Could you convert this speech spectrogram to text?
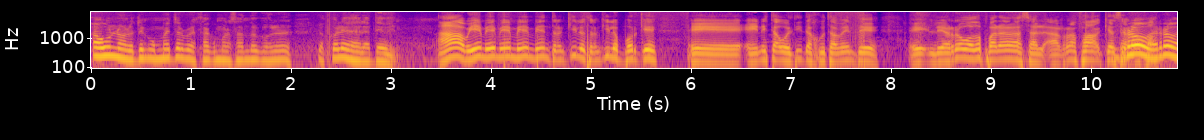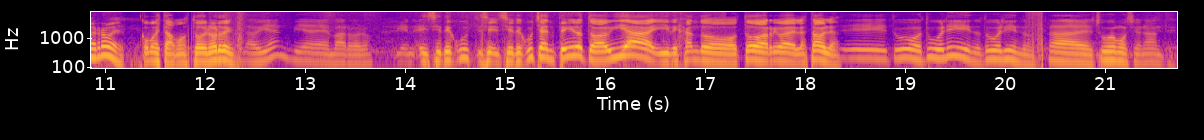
Aún no lo tengo un metro, pero está conversando con los colegas de la TV. Ah, bien, bien, bien, bien, bien, tranquilo, tranquilo, porque eh, en esta vueltita justamente eh, le robo dos palabras al, al Rafa. ¿Qué hace Robe, Rafa? robe, robe. ¿Cómo estamos? ¿Todo en orden? ¿Está bien? Bien, bárbaro. Bien, eh, ¿se, te, escu- se- se te escucha entero todavía y dejando todo arriba de las tablas? Sí, estuvo, estuvo lindo, estuvo lindo. Está- estuvo emocionante.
